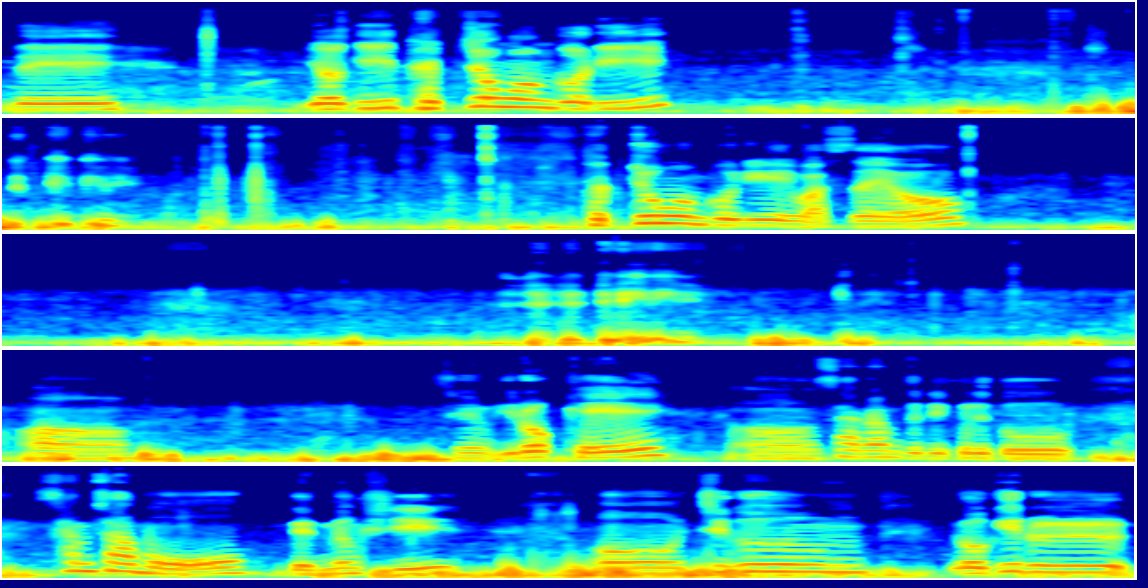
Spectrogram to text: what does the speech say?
네. 여기 백종원 거리 백종원 거리에 왔어요. 어, 지금 이렇게 어, 사람들이 그래도 3, 3, 5 몇 명씩 어, 지금 여기를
